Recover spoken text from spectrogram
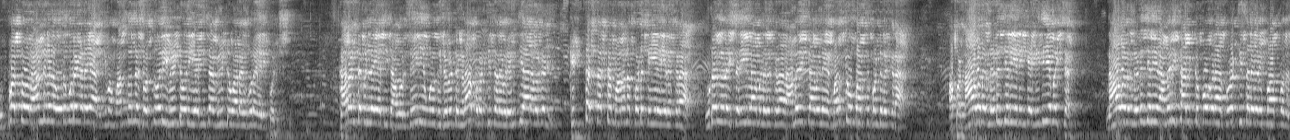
முப்பத்தோரு ஆண்டுகள் ஒரு முறை கிடையாது. இவன் வந்தோன்னு சொத்து வரி வீட்டு வரி ஏற்றிட்டா வீட்டு வாடகை கூட ஏறி போச்சு கரண்ட் பில்லை ஏத்திட்டா ஒரு செய்தி உங்களுக்கு சொல்லட்டுங்களா? புரட்சி தலைவர் எம்ஜிஆர் அவர்கள் கிட்டத்தட்ட மரணப்படுக்கையிலே இருக்கிறார். உடல்நிலை சரியில்லாமல் இருக்கிறார். அமெரிக்காவிலே மருத்துவம் பார்த்துக் கொண்டிருக்கிறார். அப்ப நாவலர் நெடுஞ்செழியன் இங்கே நிதியமைச்சர். நாவலர் நெடுஞ்செழியன் அமெரிக்காவுக்கு போகிறார் புரட்சி தலைவரை பார்ப்பது.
